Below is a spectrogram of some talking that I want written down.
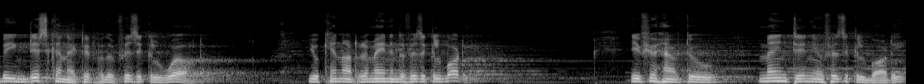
being disconnected from the physical world, you cannot remain in the physical body. If you have to maintain your physical body,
